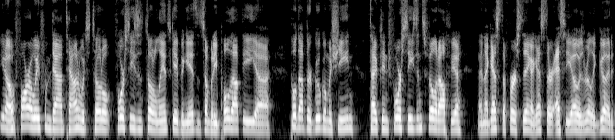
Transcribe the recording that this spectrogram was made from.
you know, far away from downtown, which total Four Seasons total landscaping is. And somebody pulled out the uh, pulled out their Google machine, typed in Four Seasons Philadelphia, and I guess the first thing, I guess their SEO is really good.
